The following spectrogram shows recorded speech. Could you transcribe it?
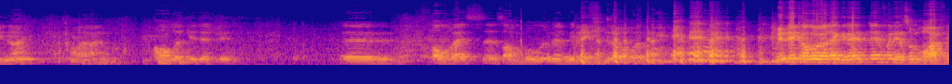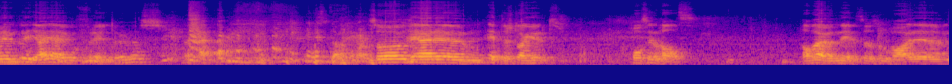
Gunnar. Alle tiders fyr. Uh, halvveis eh, samboende med mine foreldre. og- Men det kan jo være greit det for en som har foreldre. Jeg er jo foreldreløs. Så det er uh, etterslaget på sin hals. Han er jo den eneste som har uh,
